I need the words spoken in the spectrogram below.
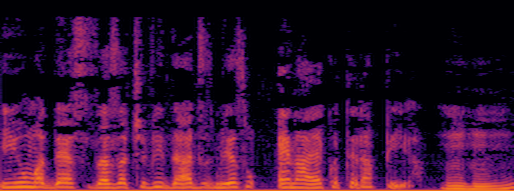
E uma dessas das atividades mesmo é na ecoterapia. Uhum.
